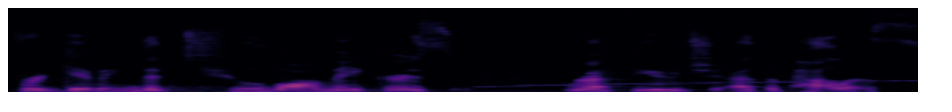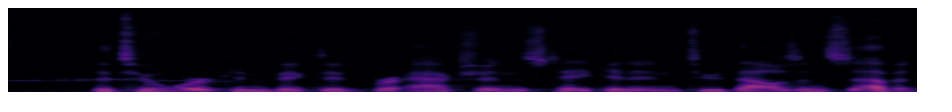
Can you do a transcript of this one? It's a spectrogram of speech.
for giving the two lawmakers refuge at the palace. The two were convicted for actions taken in 2007.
